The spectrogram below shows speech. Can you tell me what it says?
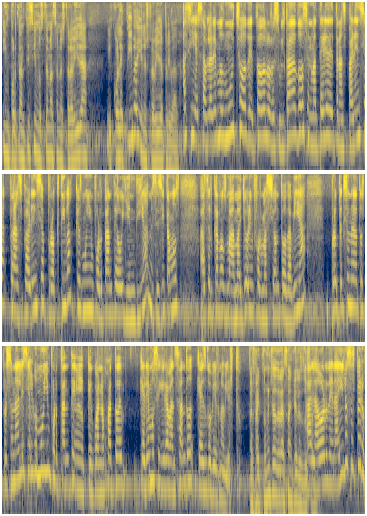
importantísimos temas en nuestra vida y colectiva y en nuestra vida privada. Así es, hablaremos mucho de todos los resultados en materia de transparencia, transparencia proactiva, que es muy importante hoy en día. Necesitamos acercarnos a mayor información todavía, protección de datos personales y algo muy importante en el que Guanajuato queremos seguir avanzando, que es gobierno abierto. Perfecto, muchas gracias Ángeles. A la orden, ahí los espero.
